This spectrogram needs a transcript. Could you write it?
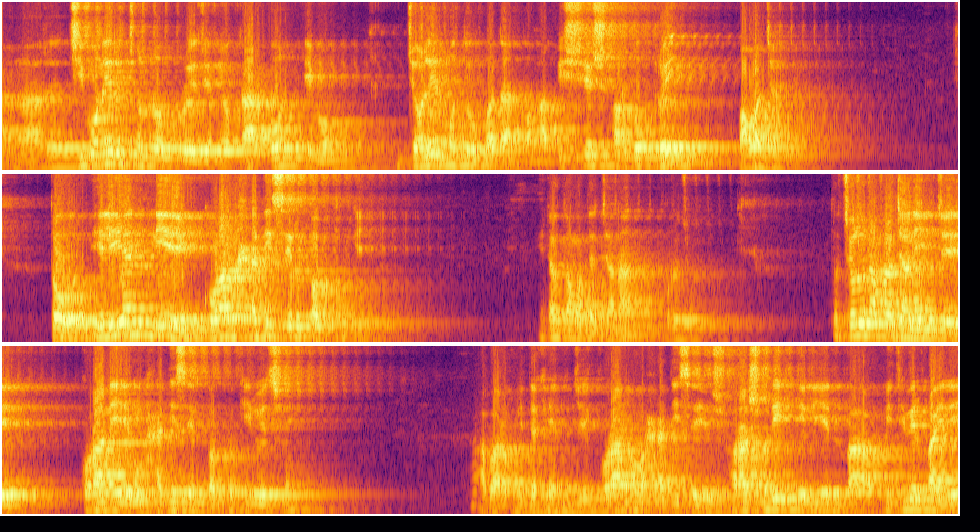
আপনার জীবনের জন্য প্রয়োজনীয় কার্বন এবং জলের মতো উপাদান মহাবিশ্বের সর্বত্রই পাওয়া যায়। তো এলিয়ান নিয়ে কোরআন হাদিসের তথ্য কি? এটাও তো আমাদের জানা প্রয়োজন। তো চলুন আমরা জানি যে কোরআনে এবং হাদিসের তথ্য কি রয়েছে। আবার আপনি দেখেন যে কোরআন ও হাদিসে সরাসরি এলিয়েন বা পৃথিবীর বাইরে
